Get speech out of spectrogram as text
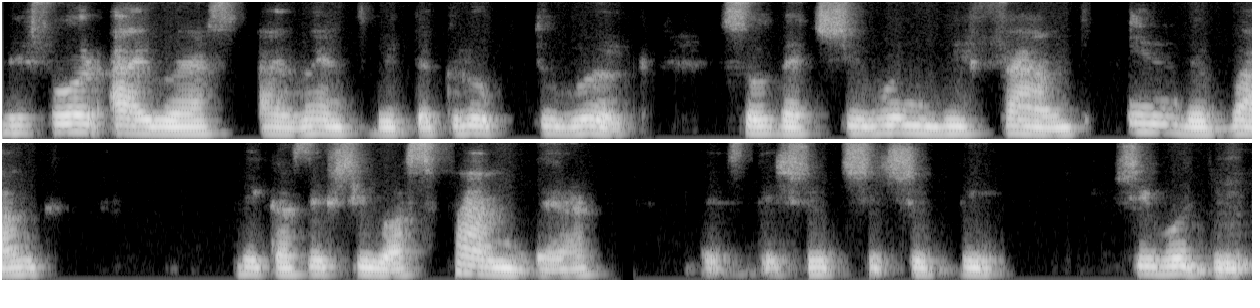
before I was I went with the group to work so that she wouldn't be found in the bunk because if she was found there, she should, she should be she would be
